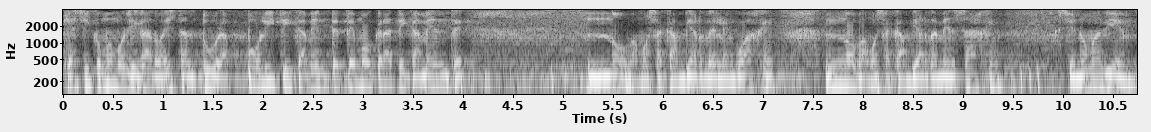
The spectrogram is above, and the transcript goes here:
que así como hemos llegado a esta altura, políticamente, democráticamente, no vamos a cambiar de lenguaje, no vamos a cambiar de mensaje, sino más bien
